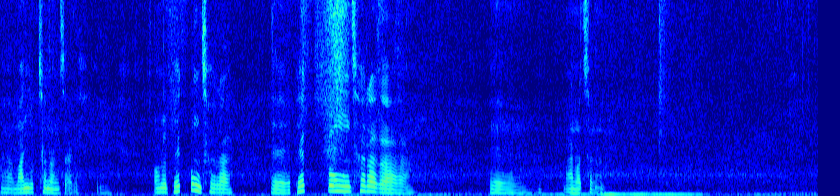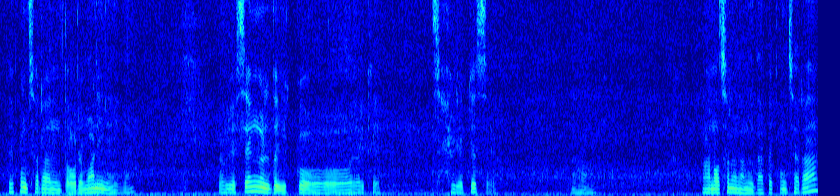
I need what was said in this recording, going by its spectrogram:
16,000원짜리. 예. 오늘 백봉 철화, 예, 백봉 철화가, 예, 15,000원. 백봉 철화는 또 오랜만이네, 이거. 여기 생얼도 있고, 이렇게 잘 엮였어요. 어, 15,000원 합니다, 백봉 철화.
